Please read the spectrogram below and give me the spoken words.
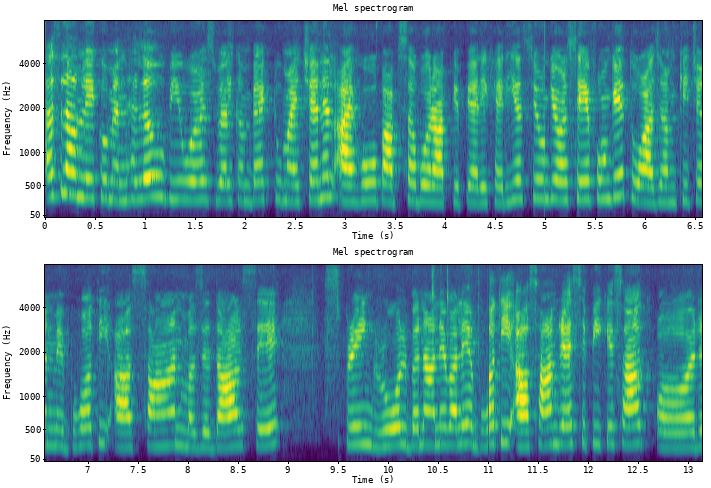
अस्सलाम वालेकुम and hello viewers welcome back to my channel I hope आप सब और आपके प्यारी खैरियत से होंगे और सेफ़ होंगे। तो आज हम किचन में बहुत ही आसान, मज़ेदार से स्प्रिंग रोल बनाने वाले हैं। बहुत ही आसान रेसिपी के साथ और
